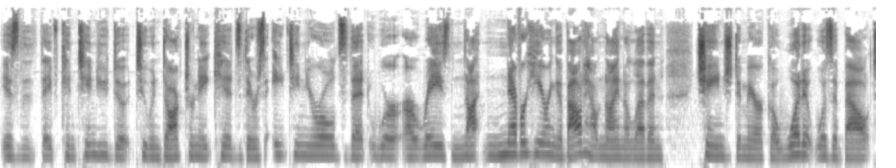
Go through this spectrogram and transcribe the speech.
is that they've continued to, to indoctrinate kids. There's 18 year olds that were are raised not never hearing about how 9/11 changed America, what it was about.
